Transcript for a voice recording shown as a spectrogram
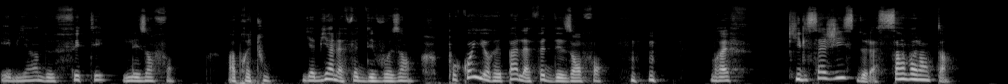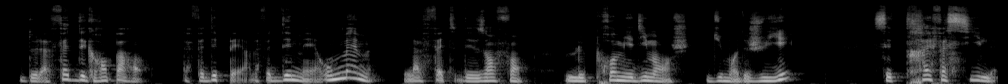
eh bien, de fêter les enfants. Après tout, il y a bien la fête des voisins. Pourquoi il n'y aurait pas la fête des enfants? Bref, qu'il s'agisse de la Saint-Valentin, de la fête des grands-parents, la fête des pères, la fête des mères, ou même la fête des enfants le premier dimanche du mois de juillet, c'est très facile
